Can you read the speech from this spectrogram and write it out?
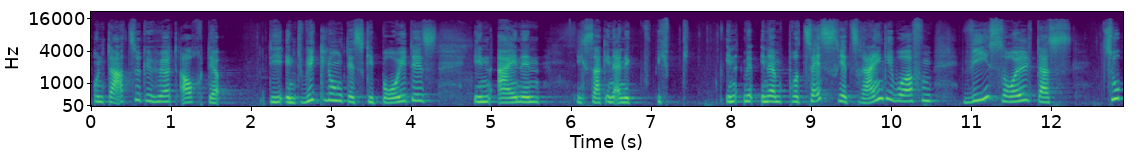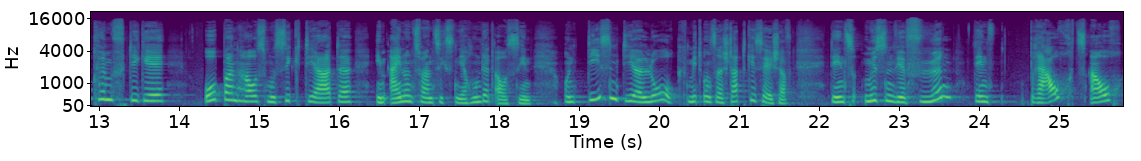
Und dazu gehört auch der, die Entwicklung des Gebäudes in einen, ich sage, in eine, ich, in, in einen Prozess jetzt reingeworfen, wie soll das zukünftige Opernhaus, Musiktheater im 21. Jahrhundert aussehen. Und diesen Dialog mit unserer Stadtgesellschaft, den müssen wir führen, den braucht's auch,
